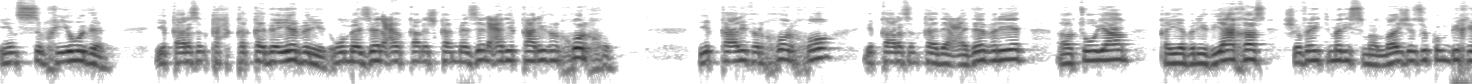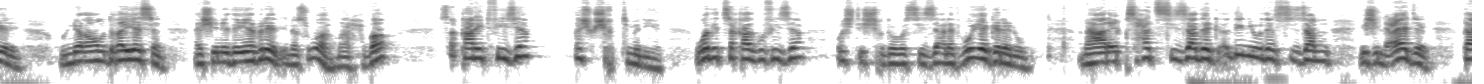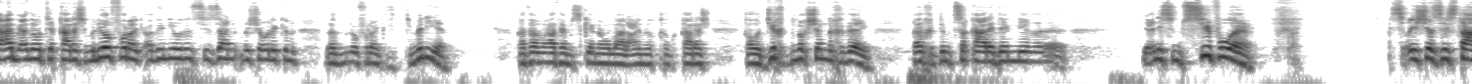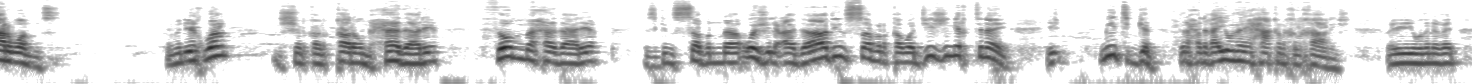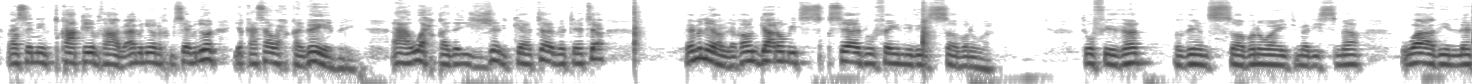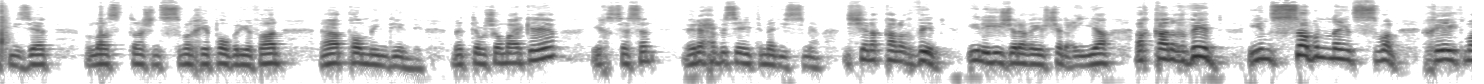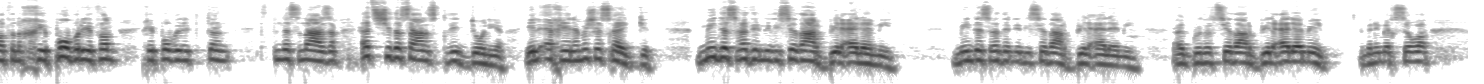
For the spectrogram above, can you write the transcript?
ينصب خيوذا. يقارس القحقق ذا يبرد ومازال عاد قارش مازال عاد يقاري الخرخو. يقاري الخرخو يقارس قادا عذا بريد طويام قيا بريد ياخص شوفيت ما اسم الله يجازكم بخير. وني غاهم تغيسن أشيني ذا يبريد؟ إن سواه مرحبا. سقاريت فيزياء اش وش تمنية وذي تسقاد بو فيزياء واش تشخدو السيزا على ثبويا قرانو نهار يقصحت السيزا داك أديني وذا السيزا يش العدد قاعد بعد تقارش مليون فرنك أديني وذا السيزا باش ولكن رد مليون فرنك في الثمانية. قاثا ما غاثا مسكينة والله العظيم قارش قاو تجي خدم خشن نخدايم قد خدمت سقاري داني يعني اسم السيف واه سعيشة زي ستار وانز فهمني يا اخوان نشنقا نقارهم حذاري. ثم حذاري. زكن الصبنا وجه العادات الصبر قواجي جني اختنين مين تقن راح نغيو ذا حاقن في الخارج. أيوه غي غاسني دقاقيب طابعة مليون خمسة مليون يقاسا وحقة ذا يبري. آه وحقة ذا يجن كتابة تاتا فمن يغلق غان قارهم يتسقسات وفين ذي الصابن توفي ذا ذي الصابن ويتمدي السماء وهذه اللافيزات. الله ستاش نصبن خي بوبريثان ها قوم من ديني. ما شو ماركية يخسسن. رحبس يتمادي السماء. الشيء قان غضيد إلي هجرة غير شرعية. أقان غضيد ينصبن ينصبن خيث مثلا خي بوبريثن خي بوبريثن تتنس نارزق هاد الشيء ذا صار قدي الدنيا. الأخيرة مش أسغيقد مين دا سغاث ذي سيدار ربي العالمين مين دا سغاث ذي سيدار ربي العالمين أقول سيدار ربي العالمين ابن ميخسوا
